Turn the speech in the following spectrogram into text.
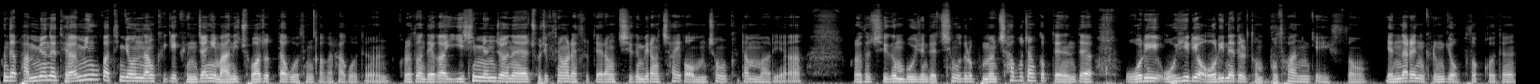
근데 반면에 대한민국 같은 경우는 난 그게 굉장히 많이 좋아졌다고 생각을 하거든 있거든. 그래서 내가 20년 전에 조직 생활했을 때랑 지금이랑 차이가 엄청 크단 말이야. 그래서 지금 뭐 이제 내 친구들을 보면 차부장급 되는데 오리, 오히려 어린애들 더 무서워하는 게 있어. 옛날에는 그런 게 없었거든.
